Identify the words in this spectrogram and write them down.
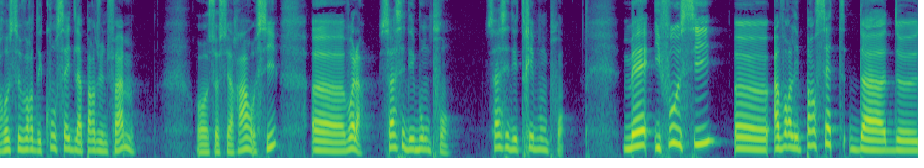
recevoir des conseils de la part d'une femme. Oh, ça c'est rare aussi. Euh, voilà, ça c'est des bons points. Ça c'est des très bons points. Mais il faut aussi euh, avoir les pincettes de, de,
